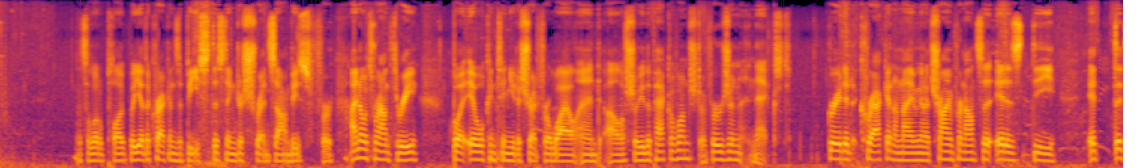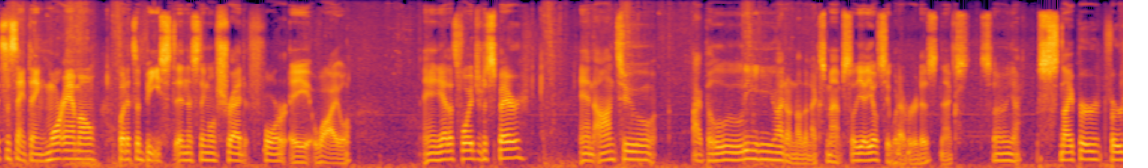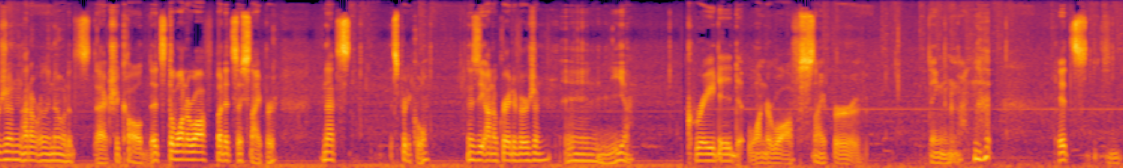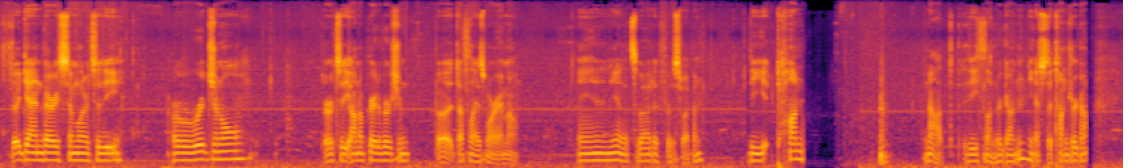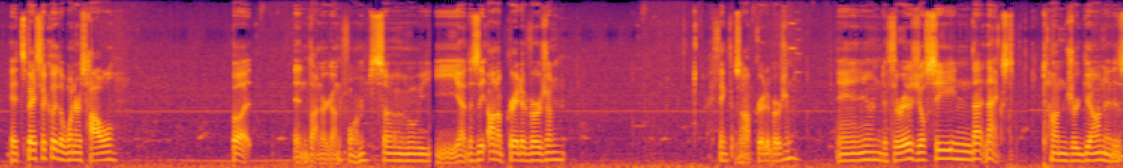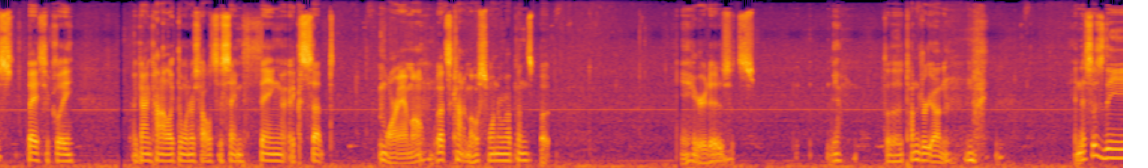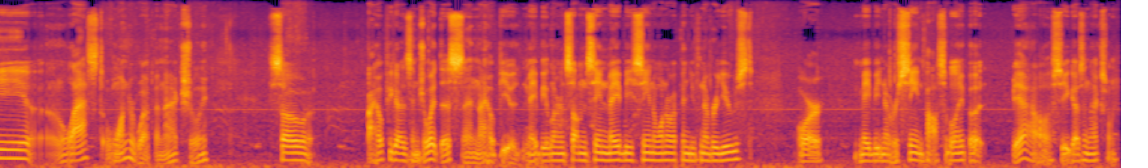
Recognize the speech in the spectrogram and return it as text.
that's a little plug. But yeah, the Kraken's a beast. This thing just shreds zombies for... I know it's round three, but it will continue to shred for a while, and I'll show you the Pack-a-Punched version next. Graded Kraken, I'm not even going to try and pronounce it. It is the... It, it's the same thing. More ammo, but it's a beast, and this thing will shred for a while. And yeah, that's Voyage of Despair. And on to, I believe, I don't know the next map. So yeah, you'll see whatever it is next. So yeah. Sniper version, I don't really know what it's actually called. It's the Wunderwaffe, but it's a sniper. And that's, it's pretty cool. This is the unupgraded version, and yeah. Graded Wunderwaffe sniper thing. it's, again, very similar to the original, or to the unupgraded version, but definitely has more ammo. And yeah, that's about it for this weapon. The Tundra, not the Thunder Gun, yes, the Tundra Gun. It's basically the Winter's Howl, but in Thunder Gun form. So yeah, this is the unupgraded version. I think there's an upgraded version. And if there is, you'll see that next. Tundra Gun, it is basically, again, kind of like the Winter's Howl, it's the same thing, except more ammo. That's kind of most Wonder Weapons, but yeah, here it is. It's, yeah, the Tundra Gun. and this is the last Wonder Weapon, actually. So, I hope you guys enjoyed this, and I hope you maybe learned something, seen maybe seen a wonder weapon you've never used, or maybe never seen possibly, but yeah, I'll see you guys in the next one.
